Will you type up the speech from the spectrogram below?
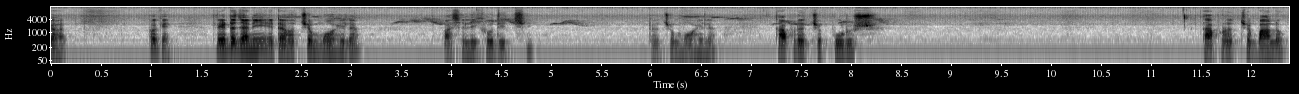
গার্ল ওকে তো এটা জানি, এটা হচ্ছে মহিলা। পাশে লিখেও দিচ্ছি। এটা হচ্ছে মহিলা। তারপরে হচ্ছে পুরুষ। তারপর হচ্ছে বালক।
